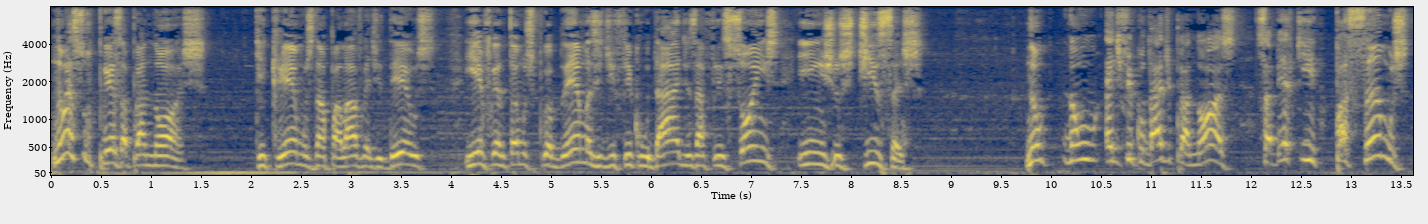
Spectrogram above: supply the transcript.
Não é surpresa para nós que cremos na palavra de Deus e enfrentamos problemas e dificuldades, aflições e injustiças. Não, não é dificuldade para nós saber que passamos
